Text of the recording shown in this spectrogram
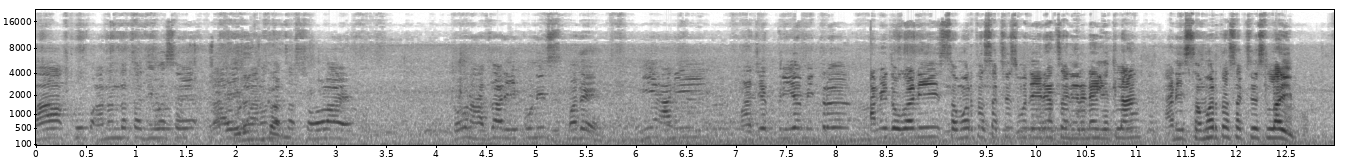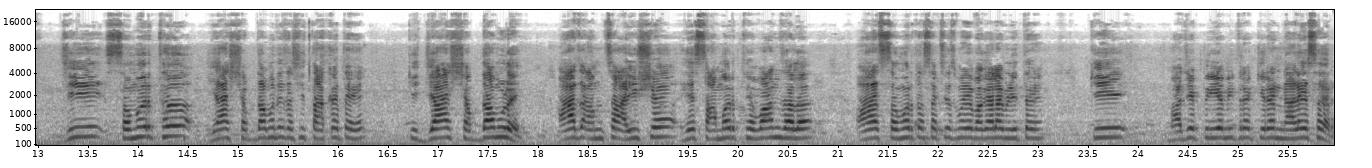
हा खूप आनंदाचा दिवस आहे. हा एक आनंदाचा सोहळा आहे. दोन हजार एकोणीसमध्ये मी आणि माझे प्रिय मित्र आम्ही दोघांनी समर्थ सक्सेस मध्ये येण्याचा निर्णय घेतला आणि समर्थ सक्सेस लाईव्ह जी समर्थ या शब्दामध्ये जशी ताकद आहे की ज्या शब्दामुळे आज आमचं आयुष्य हे सामर्थ्यवान झालं. आज समर्थ सक्सेसमध्ये बघायला मिळतंय की माझे प्रिय मित्र किरण नाळे सर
